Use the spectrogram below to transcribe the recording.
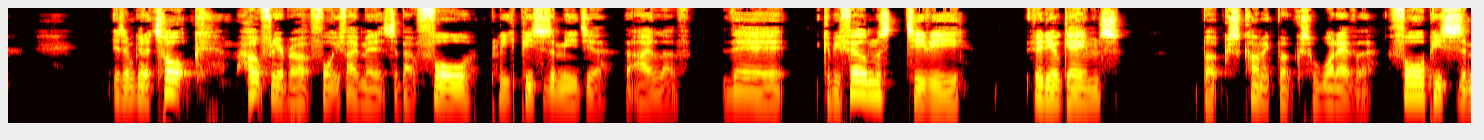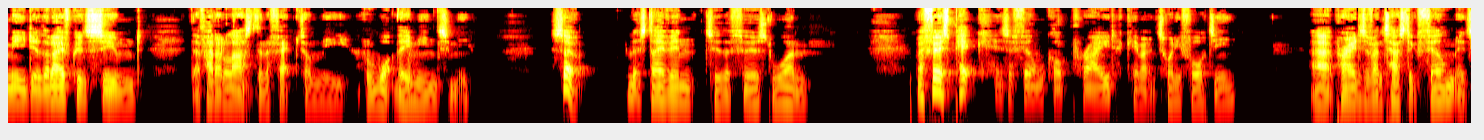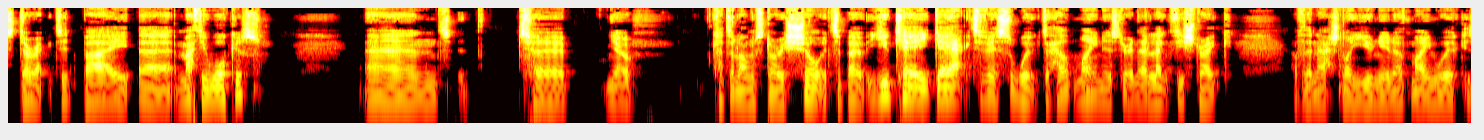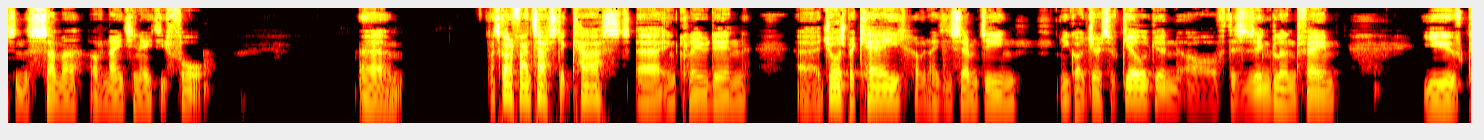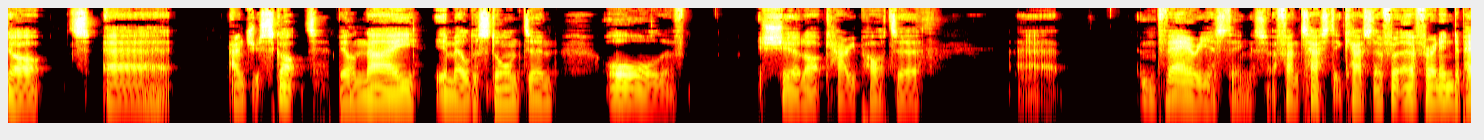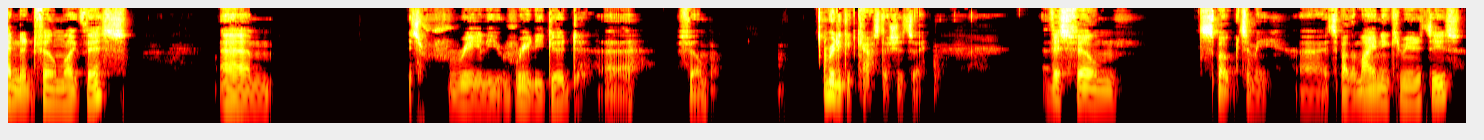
is I'm going to talk, hopefully about 45 minutes, about four pieces of media that I love. There could be films, TV, video games, books, comic books, whatever. Four pieces of media that I've consumed that have had a lasting effect on me and what they mean to me. So, let's dive into the first one. My first pick is a film called Pride, came out in 2014. Uh, Pride is a fantastic film. It's directed by uh, Matthew Warchus, and to you know cut a long story short, it's about UK gay activists work to help miners during their lengthy strike of the National Union of Mine Workers in the summer of 1984. Um, it's got a fantastic cast, uh, including uh, George Mackay of 1917. You've got Joseph Gilgun of This Is England fame. You've got uh, Andrew Scott, Bill Nighy, Imelda Staunton, all of Sherlock, Harry Potter, uh, various things. A fantastic cast for uh, for an independent film like this. Um, it's really, really good uh, film. Really good cast, I should say. This film spoke to me. Uh, it's about the mining communities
